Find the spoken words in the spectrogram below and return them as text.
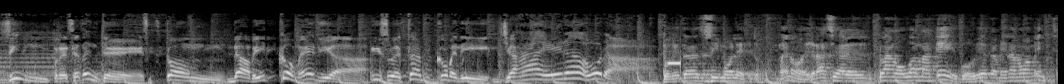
sin precedentes con David Comedia y su stand comedy. Ya era hora. ¿Por qué estás así molesto? Bueno, gracias al plan Obama que volví a caminar nuevamente.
